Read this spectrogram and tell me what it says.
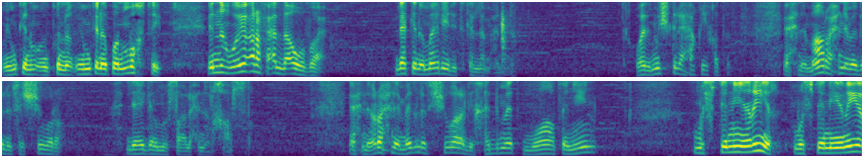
ويمكن يمكن يمكن أكون مخطئ إنه هو يعرف على الأوضاع لكنه ما يريد يتكلم عنها. وهذه مشكلة حقيقة. إحنا ما رحنا مجلس الشورى لأجل مصالحنا الخاصة. إحنا رحنا مجلس الشورى لخدمة مواطنين مستنيرين مستنيرين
